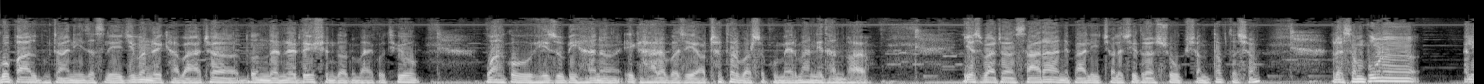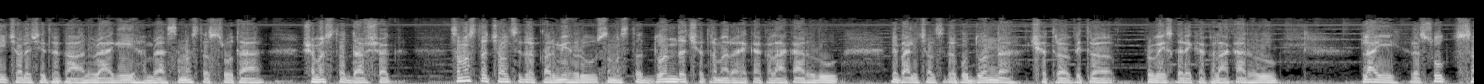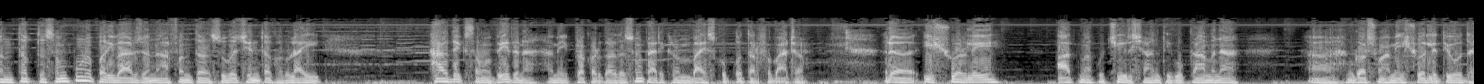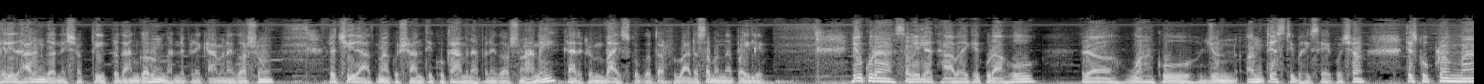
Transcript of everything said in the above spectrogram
गोपाल भुटानी जसले जीवन रेखाबाट द्वन्द निर्देशन गर्नुभएको थियो। उहाँको हिजो बिहान एघार बजे अठहत्तर वर्षको उमेरमा निधन भयो। यसबाट सारा नेपाली चलचित्र शोक सन्तप्त छ र सम्पूर्ण नेपाली चलचित्रका अनुरागी हाम्रा समस्त श्रोता समस्त दर्शक समस्त चलचित्र कर्मीहरू समस्त द्वन्द क्षेत्रमा रहेका कलाकारहरू नेपाली चलचित्रको द्वन्द क्षेत्रभित्र प्रवेश गरेका कलाकारहरूलाई र शोक सन्तप्त सम्पूर्ण परिवारजन आफन्त शुभचिन्तकहरूलाई हार्दिक समवेदना हामी प्रकट गर्दछौं कार्यक्रम बायोस्कोपको तर्फबाट। र ईश्वरले आत्माको चिर शान्तिको कामना गर्छौं हामी। ईश्वरले त्यो धैर्य धारण गर्ने शक्ति प्रदान गरून् भन्ने पनि कामना गर्छौं र चिर आत्माको शान्तिको कामना पनि गर्छौं हामी। कार्यक्रम बायोस्कोपको तर्फबाट सबभन्दा पहिले यो कुरा सबैलाई थाहा भएकै कुरा हो। र उहाँको जुन अन्त्येष्टि भइसकेको छ त्यसको क्रममा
